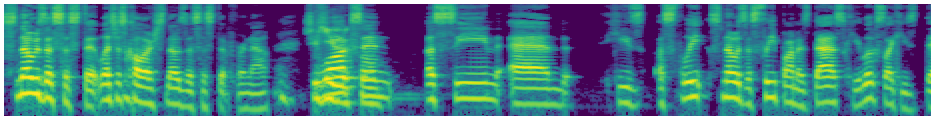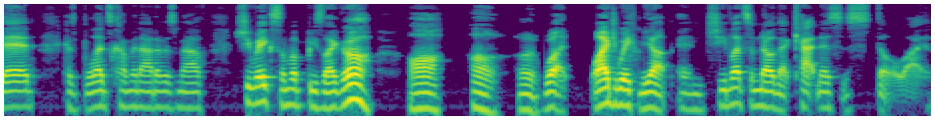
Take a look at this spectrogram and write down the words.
Snow's assistant. Let's just call her Snow's assistant for now. She walks in a scene and he's asleep. Snow is asleep on his desk. He looks like he's dead because blood's coming out of his mouth. She wakes him up. He's like, oh, oh, oh, oh, what? Why'd you wake me up? And she lets him know that Katniss is still alive.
